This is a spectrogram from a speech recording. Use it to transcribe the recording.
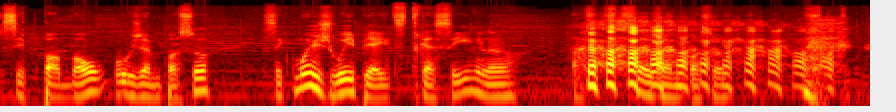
c'est pas bon ou que j'aime pas ça. C'est que moi, jouer puis être stressé, là. ah, ça, j'aime pas ça.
